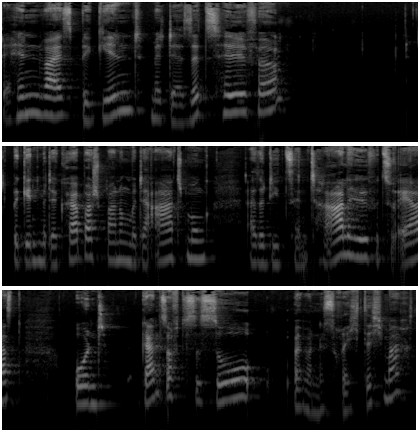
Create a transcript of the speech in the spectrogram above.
der Hinweis beginnt mit der Sitzhilfe, beginnt mit der Körperspannung, mit der Atmung, also die zentrale Hilfe zuerst. Und ganz oft ist es so, wenn man es richtig macht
